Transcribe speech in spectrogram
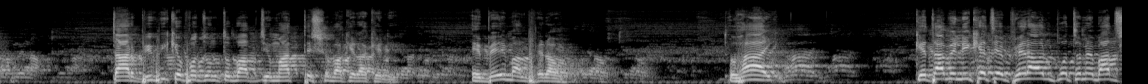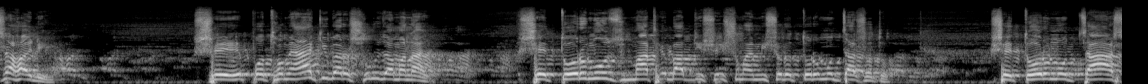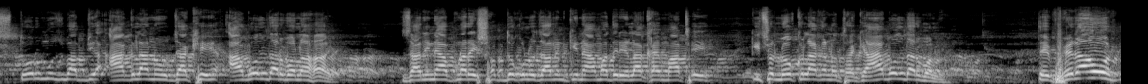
তার বিবিকে পর্যন্ত বাবজি মারতে সেবাকে রাখেনি। এ বেইমান ফেরাও তো ভাই, কেতাবে লিখেছে, ফেরাউন প্রথমে বাদশাহ হয়নি। সে প্রথমে একেবারে শুরু জামানায় সে তরমুজ মাঠে বাবজি সেই সময় মিশরে তরমুজ চাষ হতো। সে তরমুজ চাষ, তরমুজ বাবজি আগলানো যাকে আগলদার বলা হয়। জানি না আপনার এই শব্দগুলো জানেন কিনা, আমাদের এলাকায় মাঠে কিছু লোক লাগানো থাকে, আগলদার বলে। তাই ফেরাউন,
